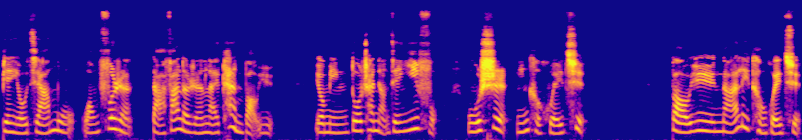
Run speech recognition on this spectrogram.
便由贾母、王夫人打发了人来看宝玉，又命多穿两件衣服，无事宁可回去。宝玉哪里肯回去？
